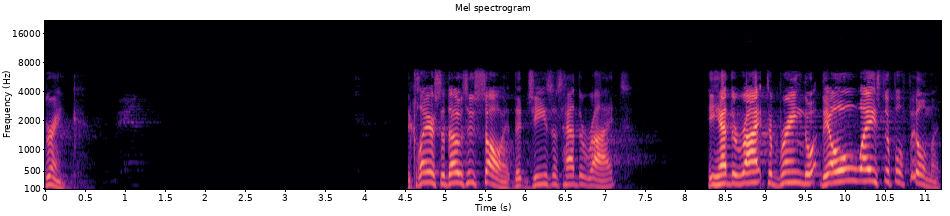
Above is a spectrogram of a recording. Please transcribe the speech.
drink. Declares to those who saw it that Jesus had the right. He had the right to bring the, the old ways to fulfillment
